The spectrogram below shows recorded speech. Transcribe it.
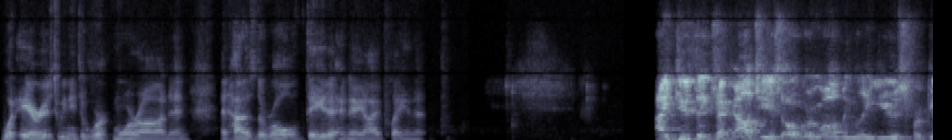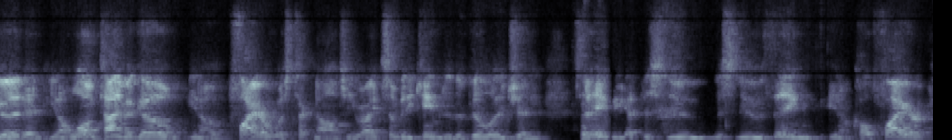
what areas do we need to work more on and, and how does the role of data and AI play in it? I do think technology is overwhelmingly used for good. And, you know, a long time ago, you know, fire was technology, right? Somebody came to the village and said, Hey, we got this new, this new thing, you know, called fire.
